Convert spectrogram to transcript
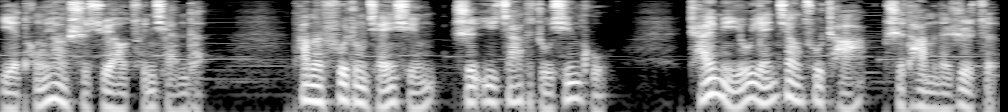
也同样是需要存钱的，他们负重前行，是一家的主心骨，柴米油盐酱醋茶是他们的日子，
